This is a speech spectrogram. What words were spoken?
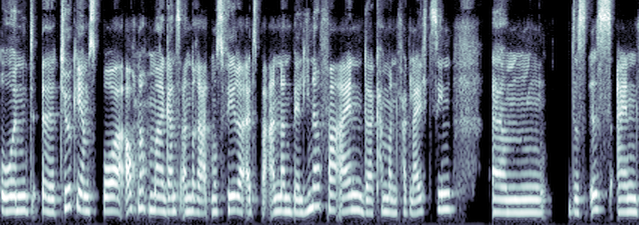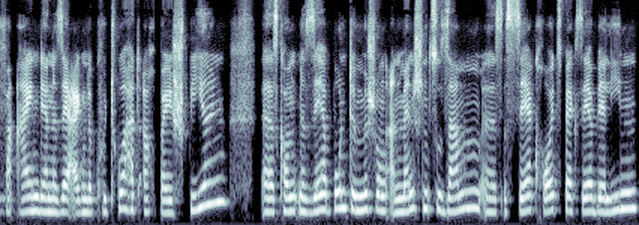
und äh, Türkiemspor auch noch mal ganz andere Atmosphäre als bei anderen Berliner Vereinen. Da kann man einen Vergleich ziehen. Ähm, das ist ein Verein, der eine sehr eigene Kultur hat, auch bei Spielen. Äh, es kommt eine sehr bunte Mischung an Menschen zusammen. Äh, es ist sehr Kreuzberg, sehr Berlin.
